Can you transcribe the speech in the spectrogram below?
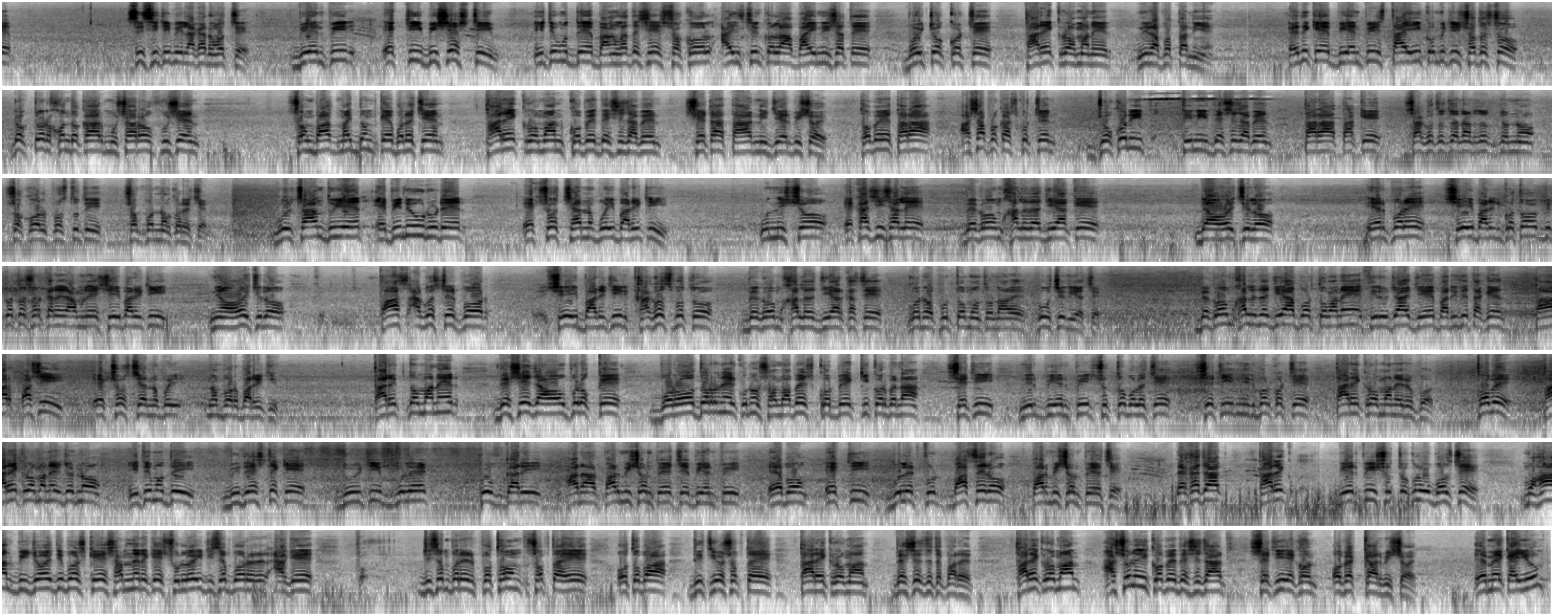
সিসিটিভি লাগানো হচ্ছে। বিএনপির একটি বিশেষ টিম ইতিমধ্যে বাংলাদেশের সকল আইন শৃঙ্খলা বাহিনীর সাথে বৈঠক করছে তারেক রহমানের নিরাপত্তা নিয়ে। এদিকে বিএনপির স্থায়ী কমিটির সদস্য ডক্টর খন্দকার মুশারফ হোসেন সংবাদ মাধ্যমকে বলেছেন, তারেক রহমান কবে দেশে যাবেন সেটা তার নিজের বিষয়। তবে তারা আশা প্রকাশ করছেন, যখনই তিনি দেশে যাবেন, তারা তাকে স্বাগত জানানোর জন্য সকল প্রস্তুতি সম্পন্ন করেছেন। গুলশান দুইয়ের এভিনিউ রোডের একশো ছিয়ানব্বই বাড়িটি উনিশশো একাশি সালে বেগম খালেদা জিয়াকে দেওয়া হয়েছিল। এরপরে সেই বাড়ির গত বিগত সরকারের আমলে সেই বাড়িটি নেওয়া হয়েছিল। পাঁচ আগস্টের পর সেই বাড়িটির কাগজপত্র বেগম খালেদা জিয়ার কাছে গণপূর্ত মন্ত্রণালয়ে পৌঁছে দিয়েছে। বেগম খালেদা জিয়া বর্তমানে ফিরুজায় যে বাড়িতে থাকেন, তার পাশেই একশো ছিয়ানব্বই নম্বর বাড়িটি। তারেক রহমানের দেশে যাওয়া উপলক্ষে বড় ধরনের কোনো সমাবেশ করবে, কি করবে না, সেটি বিএনপির সূত্র বলেছে, সেটি নির্ভর করছে তারেক রহমানের উপর। তবে তারেক রহমানের জন্য ইতিমধ্যেই বিদেশ থেকে দুইটি বুলেট প্রুফ গাড়ি আনার পারমিশন পেয়েছে বিএনপি এবং একটি বুলেট প্রুফ বাসেরও পারমিশন পেয়েছে। দেখা যাক, তারেক বিএনপি সূত্রগুলো বলছে, মহান বিজয় দিবসকে সামনে রেখে ষোলোই ডিসেম্বরের আগে, ডিসেম্বরের প্রথম সপ্তাহে অথবা দ্বিতীয় সপ্তাহে তারেক রহমান দেশে যেতে পারেন। তারেক রহমান আসলেই কবে দেশে যান, সেটি এখন অপেক্ষার বিষয়। M A Kaiyum,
